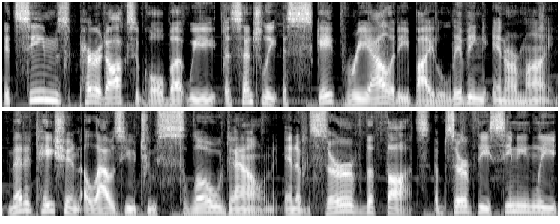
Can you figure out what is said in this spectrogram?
It seems paradoxical, but we essentially escape reality by living in our mind. Meditation allows you to slow down and observe the thoughts, observe the seemingly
